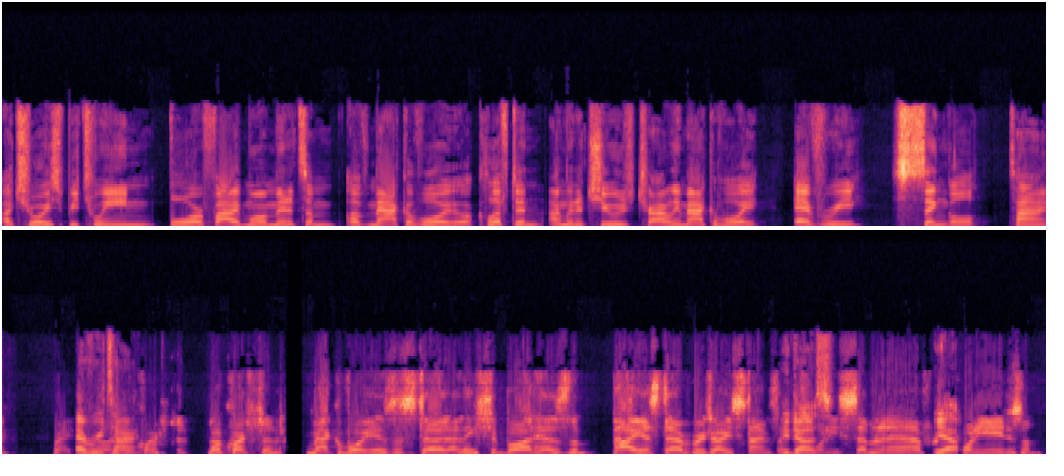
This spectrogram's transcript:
a choice between four or five more minutes of, of McAvoy or Clifton, I'm gonna choose Charlie McAvoy every single time. Right. Every No, time. No question. No question. McAvoy is a stud. I think Chabot has the highest average ice times. Like He does. 27 and a half or Yeah. 28 or something.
